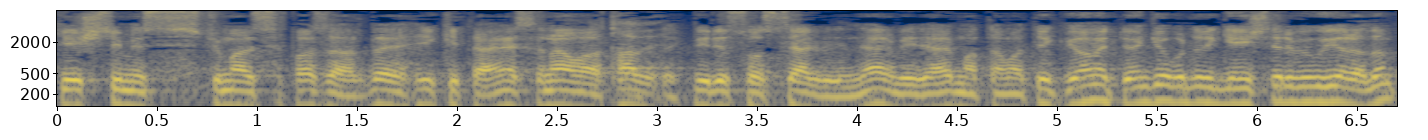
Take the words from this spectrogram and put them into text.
geçtiğimiz cumartesi pazarda iki tane sınav atlattık. Tabii. Biri sosyal bilimler, biri matematik, geometri. Önce burada gençleri bir uyaralım.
